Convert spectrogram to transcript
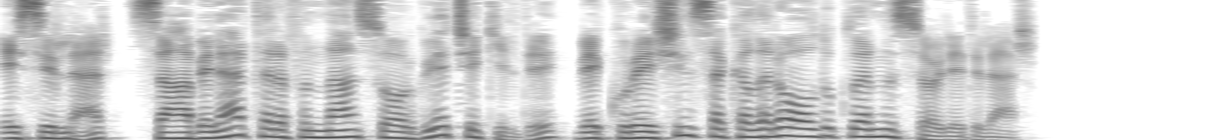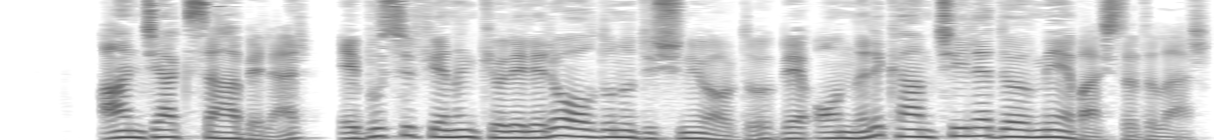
Esirler, sahabeler tarafından sorguya çekildi ve Kureyş'in sakaları olduklarını söylediler. Ancak sahabeler, Ebu Süfyan'ın köleleri olduğunu düşünüyordu ve onları kamçıyla dövmeye başladılar.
